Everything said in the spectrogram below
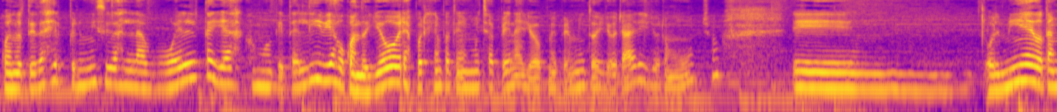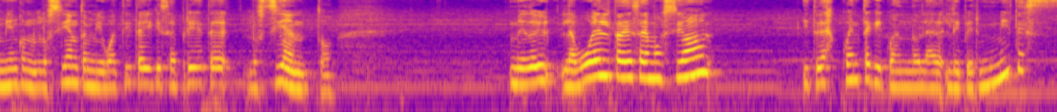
Cuando te das el permiso y das la vuelta, ya es como que te alivias, o cuando lloras, por ejemplo, tienes mucha pena, yo me permito llorar y lloro mucho. Eh, o el miedo también, cuando lo siento en mi guatita ahí que se aprieta, lo siento. Me doy la vuelta de esa emoción y te das cuenta que cuando le permites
